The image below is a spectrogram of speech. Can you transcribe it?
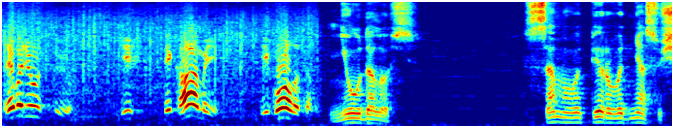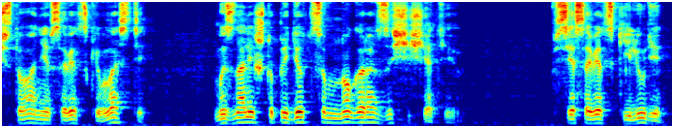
революцию и штыками, и голодом. Не удалось. С самого первого дня существования советской власти мы знали, что придется много раз защищать ее. Все советские люди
